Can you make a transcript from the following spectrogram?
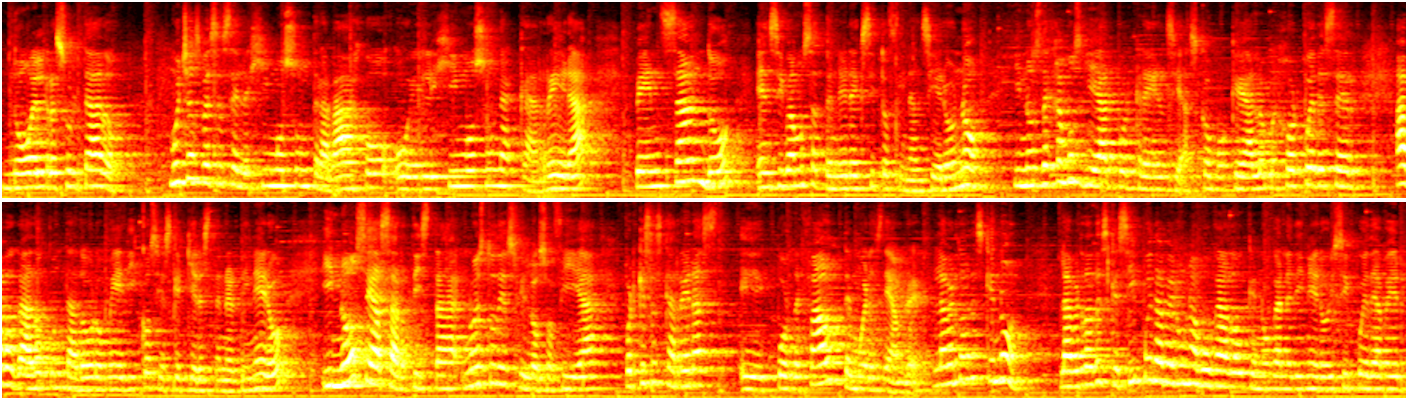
no el resultado. Muchas veces elegimos un trabajo o elegimos una carrera pensando en si vamos a tener éxito financiero o no. Y nos dejamos guiar por creencias, como que a lo mejor puedes ser abogado, contador o médico si es que quieres tener dinero, y no seas artista, no estudies filosofía, porque esas carreras eh, por default te mueres de hambre. La verdad es que no. La verdad es que sí puede haber un abogado que no gane dinero y sí puede haber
